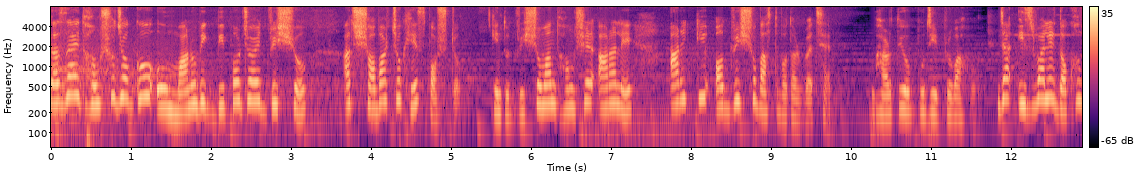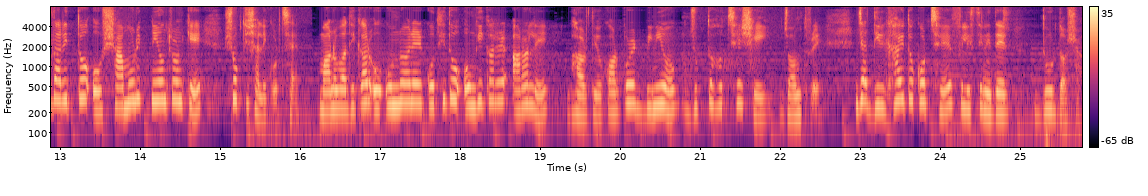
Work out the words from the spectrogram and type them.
গাজায় ধ্বংসযজ্ঞ ও মানবিক বিপর্যয়ের দৃশ্য আজ সবার চোখে স্পষ্ট। কিন্তু দৃশ্যমান ধ্বংসের আড়ালে আরেকটি অদৃশ্য বাস্তবতা রয়েছে, ভারতীয় পুঁজির প্রবাহ, যা ইসরায়েলের দখলদারিত্ব ও সামরিক নিয়ন্ত্রণকে শক্তিশালী করছে। মানবাধিকার ও উন্নয়নের কথিত অঙ্গীকারের আড়ালে ভারতীয় কর্পোরেট বিনিয়োগ যুক্ত হচ্ছে সেই যন্ত্রে, যা দীর্ঘায়িত করছে ফিলিস্তিনিদের দুর্দশা।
